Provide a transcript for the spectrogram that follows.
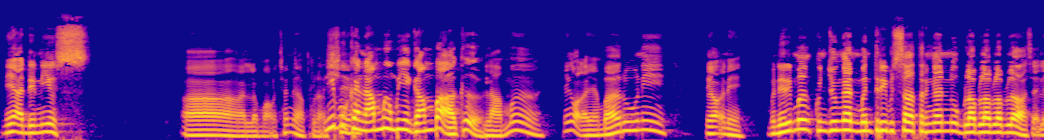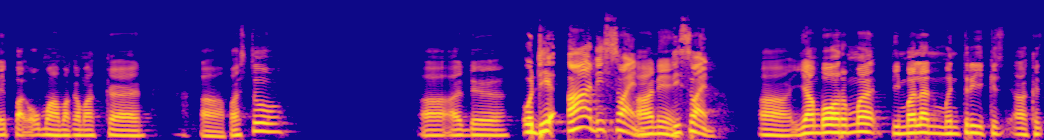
Ni ada news. Ah, alamak macam mana aku nak Ni share? bukan lama punya gambar ke? lama. Tengoklah yang baru ni. Tengok ni. Menerima kunjungan Menteri Besar Terengganu bla bla bla bla. Saya lepak kat rumah makan-makan. Ah, lepas tu ah, ada Oh dia ah this one. Ah, ni. This one. ah, yang bawah hormat Timbalan Menteri Kes, ah, Kes,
